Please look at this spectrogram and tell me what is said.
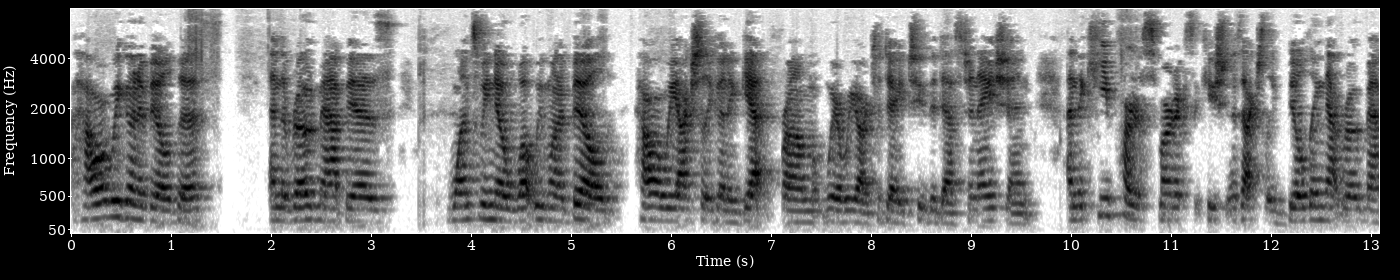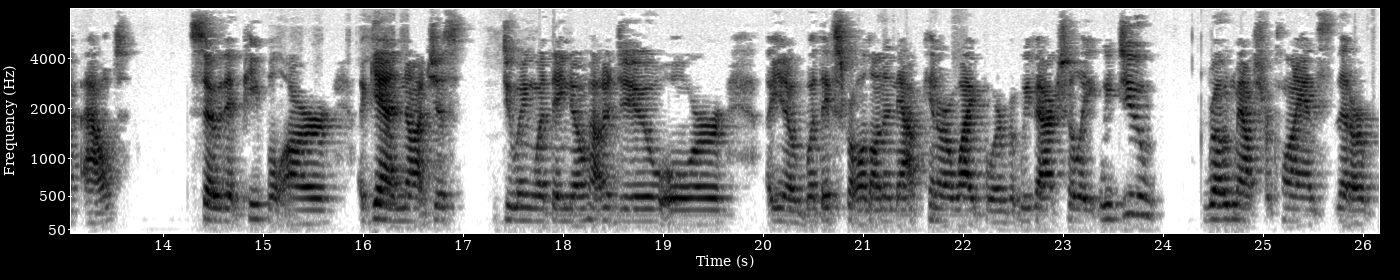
how are we going to build this and the roadmap is once we know what we want to build, how are we actually going to get from where we are today to the destination? And the key part of smart execution is actually building that roadmap out so that people are, again, not just doing what they know how to do or, you know, what they've scrawled on a napkin or a whiteboard, but we've actually, we do roadmaps for clients that are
